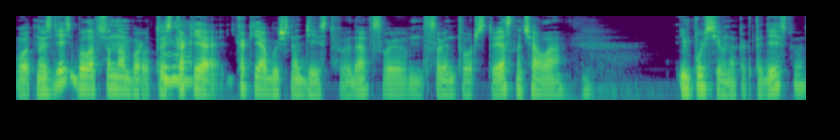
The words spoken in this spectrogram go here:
Вот, но здесь было все наоборот. То есть, как Мгм. я, как я обычно действую, да, в своем, в своем творчестве. Я сначала импульсивно как-то действую.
